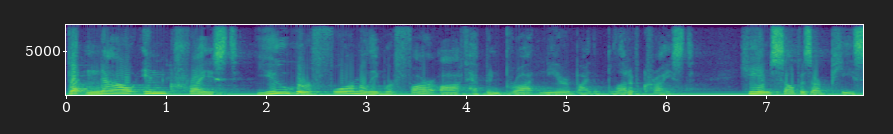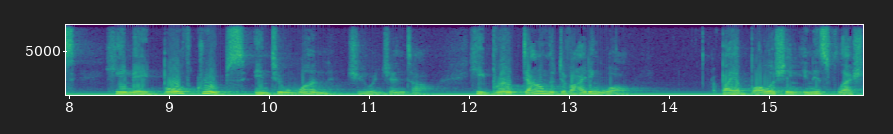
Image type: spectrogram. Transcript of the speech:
But now in Christ, you who formerly were far off have been brought near by the blood of Christ. He himself is our peace. He made both groups into one, Jew and Gentile. He broke down the dividing wall by abolishing in his flesh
